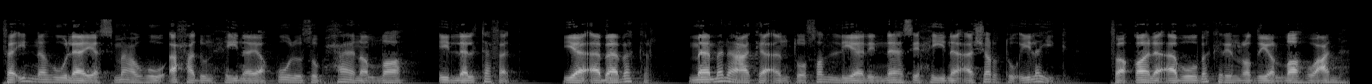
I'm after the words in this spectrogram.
فإنه لا يسمعه أحد حين يقول سبحان الله إلا التفت. يا أبا بكر ما منعك أن تصلي للناس حين أشرت إليك؟ فقال أبو بكر رضي الله عنه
